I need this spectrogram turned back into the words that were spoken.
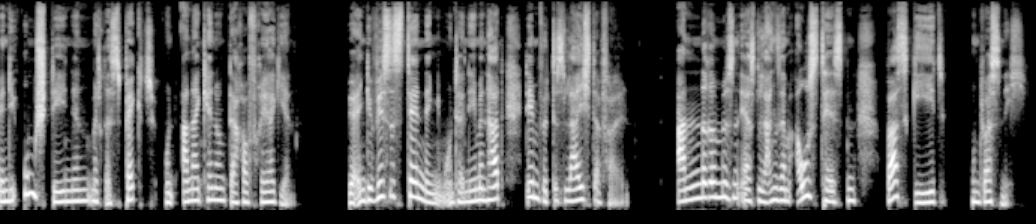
wenn die Umstehenden mit Respekt und Anerkennung darauf reagieren. Wer ein gewisses Standing im Unternehmen hat, dem wird es leichter fallen. Andere müssen erst langsam austesten, was geht und was nicht.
